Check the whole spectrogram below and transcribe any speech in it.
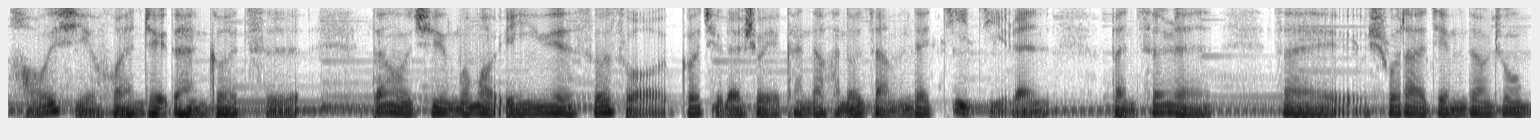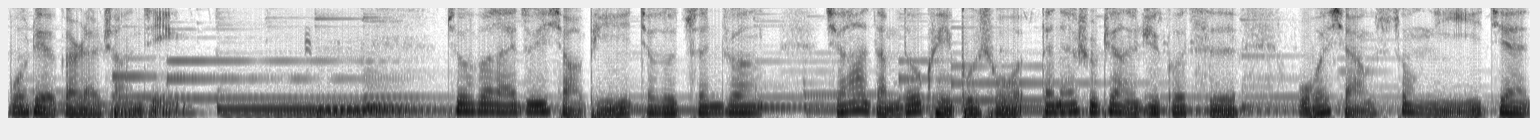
好喜欢这段歌词。当我去某某云音乐搜索歌曲的时候，也看到很多咱们的自己人、本村人在说到节目当中播这个歌的场景。这首歌来自于小皮，叫做《村庄》。其他咱们都可以不说，单单说这样一句歌词：“我想送你一件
